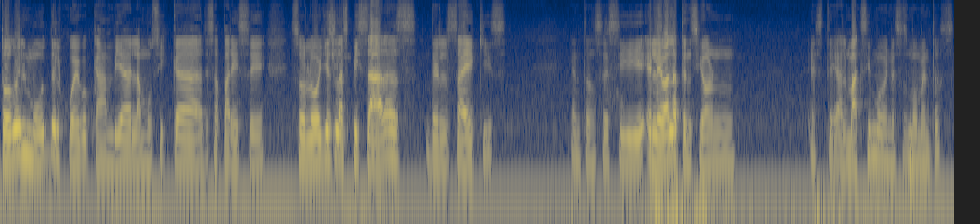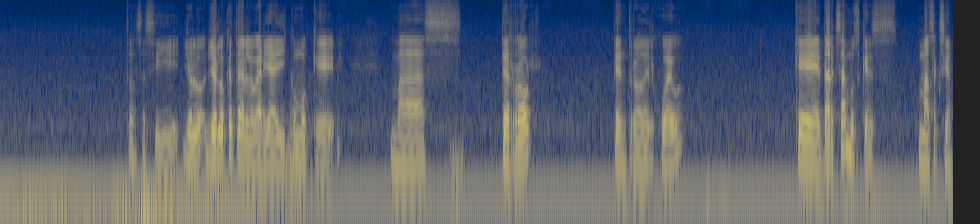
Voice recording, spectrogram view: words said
todo el mood del juego cambia, la música desaparece, solo oyes Sí. las pisadas del Saekis. Entonces sí eleva la tensión este al máximo en esos momentos. Entonces sí, yo lo, yo lo catalogaría ahí como que más terror dentro del juego que Dark Samus, que es más acción.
